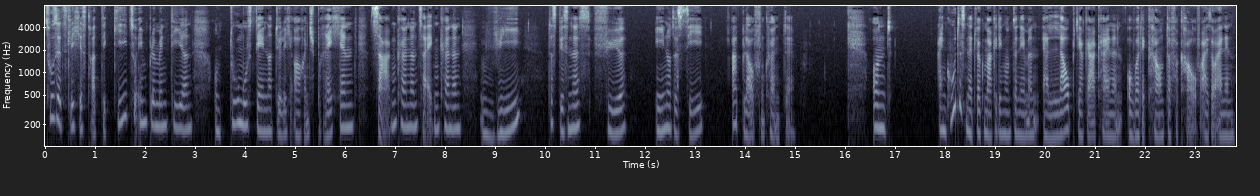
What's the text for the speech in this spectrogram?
zusätzliche Strategie zu implementieren und du musst dem natürlich auch entsprechend sagen können, zeigen können, wie das Business für ihn oder sie ablaufen könnte. Und ein gutes Network-Marketing-Unternehmen erlaubt ja gar keinen Over-the-Counter-Verkauf, also einen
